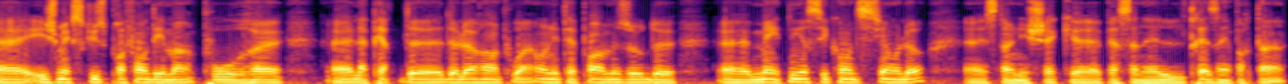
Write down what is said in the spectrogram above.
Euh, et je m'excuse profondément pour la perte de, de, leur emploi. On n'était pas en mesure de euh, maintenir ces conditions-là. Euh, c'est un échec euh, personnel très important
